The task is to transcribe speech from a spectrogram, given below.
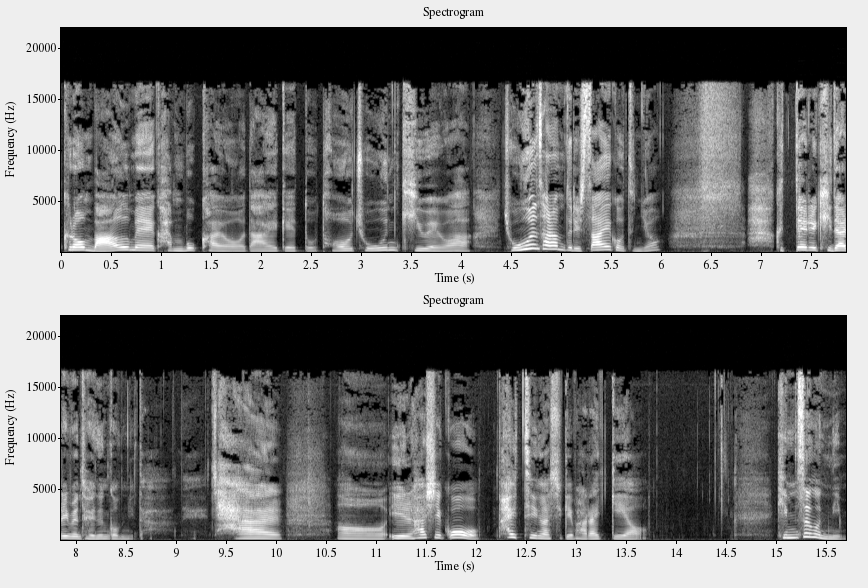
그런 마음에 감복하여 나에게 또 더 좋은 기회와 좋은 사람들이 쌓이거든요. 아, 그때를 기다리면 되는 겁니다. 네. 잘, 어, 일하시고 파이팅 하시길 바랄게요. 김승우님,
